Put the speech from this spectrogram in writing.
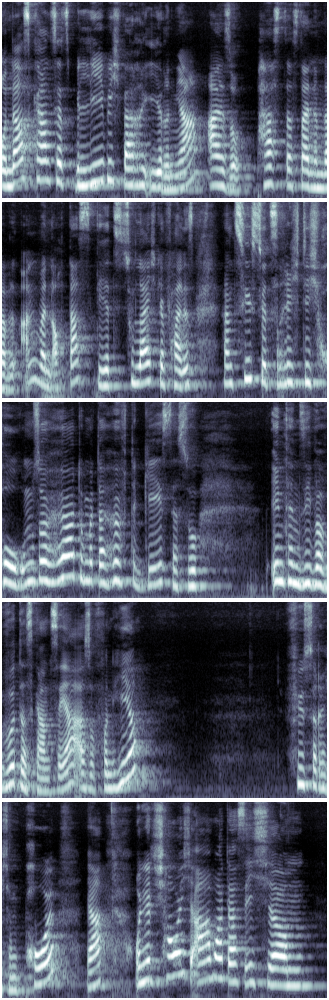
Und das kannst du jetzt beliebig variieren, ja? Also passt das deinem Level an. Wenn auch das dir jetzt zu leicht gefallen ist, dann ziehst du jetzt richtig hoch. Umso höher du mit der Hüfte gehst, desto intensiver wird das Ganze, ja? Also von hier, Füße Richtung Pol, ja? Und jetzt schaue ich aber, dass ich ähm,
